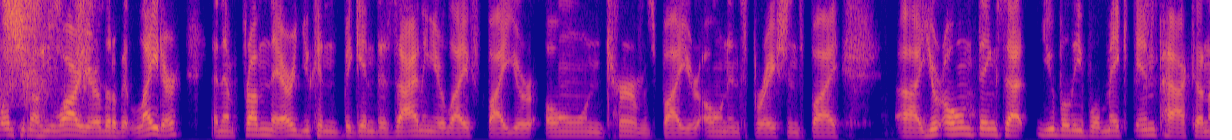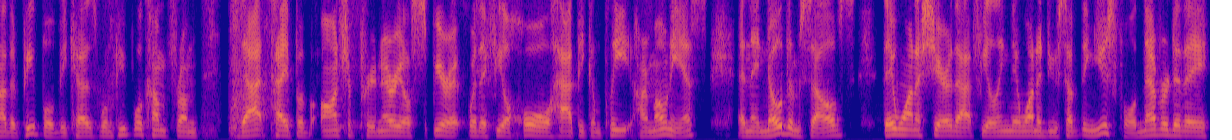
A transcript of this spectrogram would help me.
once you know who you are, you're a little bit lighter. And then from there, you can begin designing your life by your own terms, by your own inspirations, by uh, your own things that you believe will make impact on other people because when people come from that type of entrepreneurial spirit where they feel whole happy complete harmonious and they know themselves they want to share that feeling. They want to do something useful. Never do they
